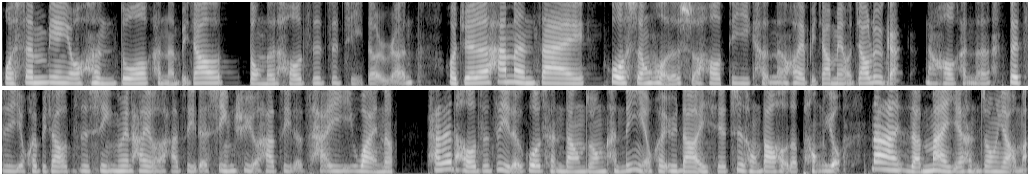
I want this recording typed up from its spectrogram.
我身边有很多可能比较懂得投资自己的人。我觉得他们在过生活的时候，第一可能会比较没有焦虑感，然后可能对自己也会比较自信，因为他有了他自己的兴趣，有他自己的才艺以外呢，他在投资自己的过程当中，肯定也会遇到一些志同道合的朋友，那人脉也很重要嘛。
